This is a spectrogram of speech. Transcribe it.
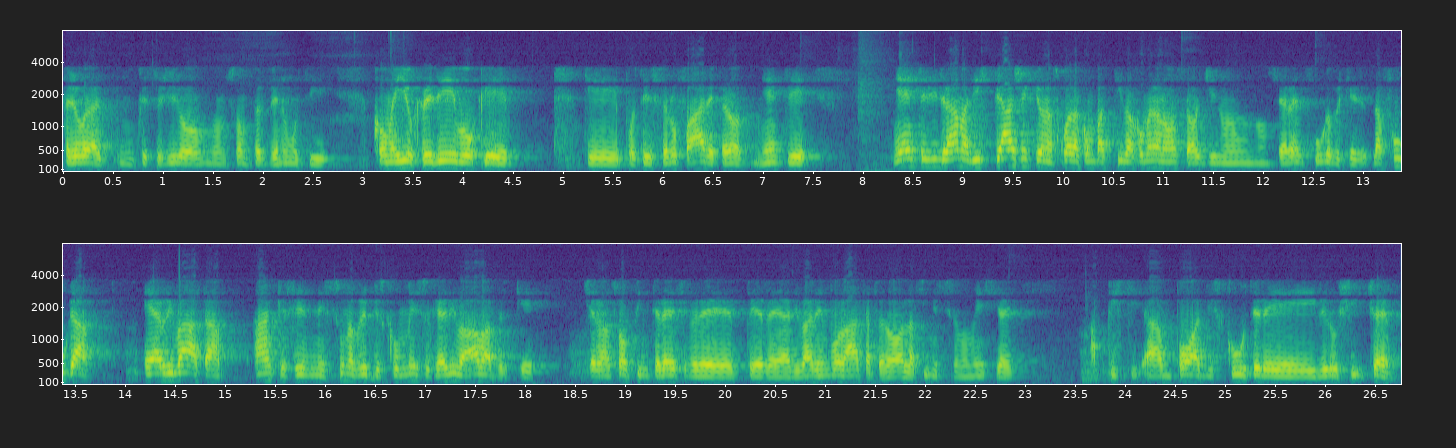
per ora in questo giro non sono pervenuti come io credevo che, che potessero fare, però niente, niente di dramma, dispiace che una squadra combattiva come la nostra oggi non, non si era in fuga perché la fuga è arrivata anche se nessuno avrebbe scommesso che arrivava perché c'erano troppi interessi per, per arrivare in volata, però alla fine si sono messi a, a a un po' a discutere i veloci, cioè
